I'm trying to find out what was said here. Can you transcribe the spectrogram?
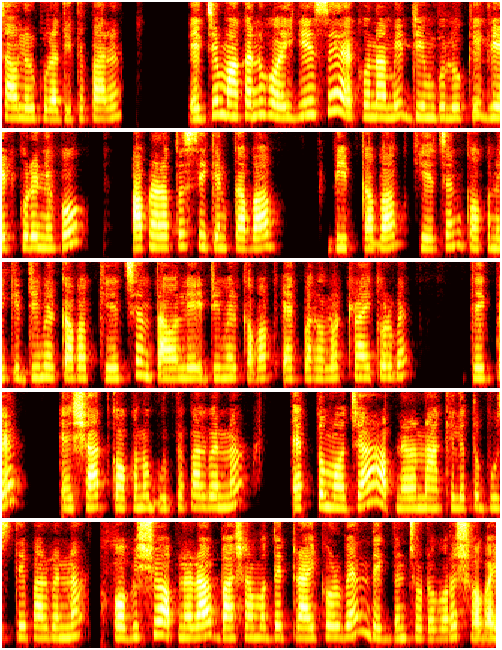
চাউলের গুঁড়া দিতে পারেন। এর যে মাখানো হয়ে গিয়েছে, এখন আমি ডিমগুলোকে গ্রেট করে নেব। আপনারা তো চিকেন কাবাব, বিফ কাবাব খেয়েছেন কখনো কি ডিমের কাবাব খেয়েছেন? তাহলে এই ডিমের কাবাব একবার হলো ট্রাই করবেন। দেখবেন, এর স্বাদ কখনো ভুলতে পারবেন না। এত মজা, আপনারা না খেলে তো বুঝতেই পারবেন না। অবশ্য আপনারা বাসার মধ্যে ট্রাই করবেন, দেখবেন ছোট বড় সবাই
